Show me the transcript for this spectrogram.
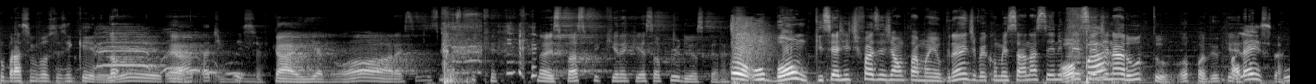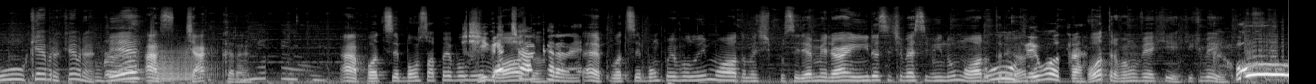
o braço em você sem querer. Não. Tá, é, tá difícil. Cair agora. Esses espaços pequenos. não, espaço pequeno aqui é só por Deus, cara. Oh, o bom que se a gente fazer já um tamanho grande, vai começar na CNPC Opa. de Naruto. Opa, viu o que? Olha isso. Uh, quebra, quebra. Vamos ver. Ah, chakra. Ah, pode ser bom só pra evoluir Giga modo. Chakra, né? É, pode ser bom pra evoluir modo, mas, tipo, seria melhor ainda se tivesse vindo um modo, tá uh, tá ligado? veio outra. Outra? Vamos ver aqui. O que que veio? Uh!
